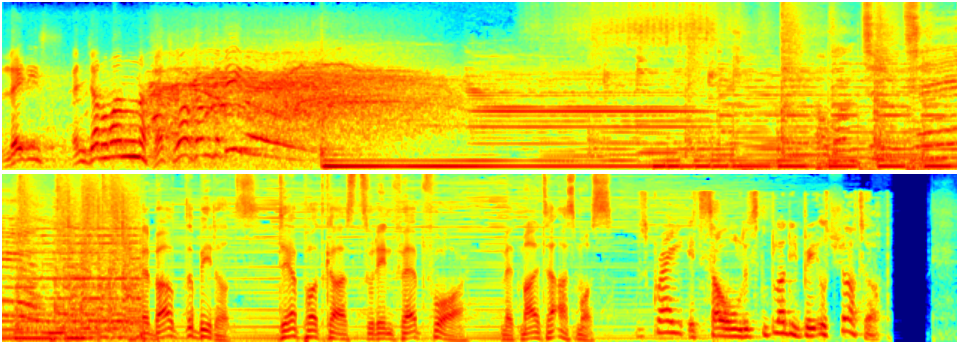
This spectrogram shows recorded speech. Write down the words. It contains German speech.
Ladies and gentlemen, let's welcome the Beatles! About the Beatles, der Podcast zu den Fab Four mit Malte Asmus. It's great, it's sold, it's the bloody Beatles, shut up.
